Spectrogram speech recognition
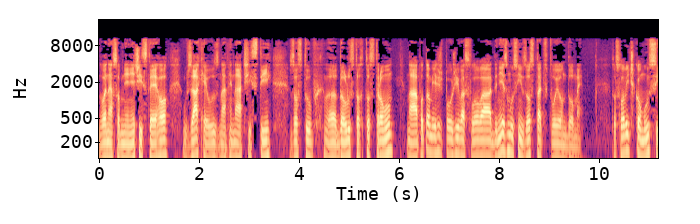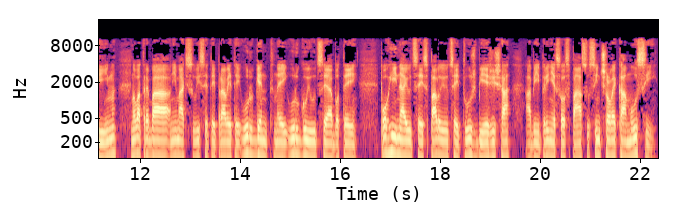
dvojnásobne nečistého. Už Zacheus znamená čistý zostup e, dolu z tohto stromu. No a potom Ježiš používa slova, dnes musím zostať v tvojom dome to slovičko musím znova treba vnímať v súvise tej práve tej urgentnej, urgujúcej alebo tej pohýnajúcej, spalujúcej túžby Ježiša, aby priniesol spásu. Syn človeka musí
